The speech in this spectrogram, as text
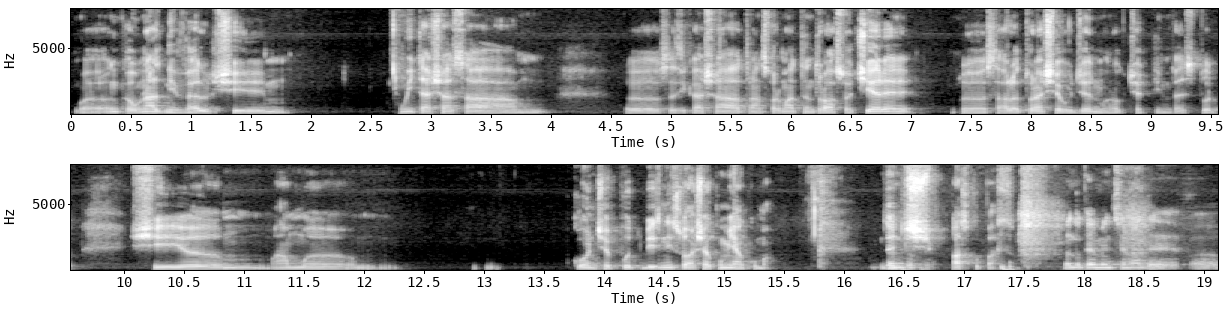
uh, încă un alt nivel și Uite, așa s-a, uh, să zic așa, transformat într-o asociere, uh, s-a alăturat și Eugen, mă rog, Cert Investul și um, am uh, conceput business-ul așa cum e acum. Deci, pentru, pas cu pas. Pentru că ai menționat de uh,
